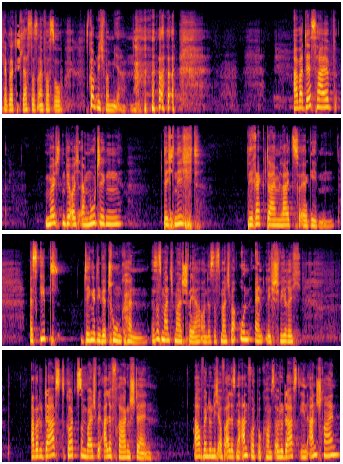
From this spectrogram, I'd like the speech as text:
Ich habe gesagt, ich lasse das einfach so. Es kommt nicht von mir. Aber deshalb möchten wir euch ermutigen, dich nicht direkt deinem Leid zu ergeben. Es gibt Dinge, die wir tun können. Es ist manchmal schwer und es ist manchmal unendlich schwierig. Aber du darfst Gott zum Beispiel alle Fragen stellen. Auch wenn du nicht auf alles eine Antwort bekommst. Aber du darfst ihn anschreien,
